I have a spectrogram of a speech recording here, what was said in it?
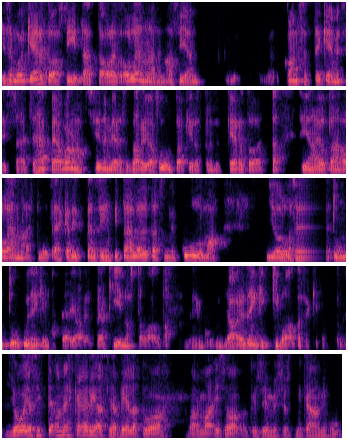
Ja se voi kertoa siitä, että olet olennaisen asian kanssa tekemisissä. Että se häpeä varmasti siinä mielessä tarjoaa suuntaa kirjoittamiset kertoo, että siinä on jotain olennaista, mutta ehkä sitten siihen pitää löytää sellainen kulma, jolla se tuntuu kuitenkin materiaalilta ja kiinnostavalta niin kuin, ja etenkin kivalta se kirjoittaminen. Joo, ja sitten on ehkä eri asia vielä tuo varmaan iso kysymys, just mikä on niin kuin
